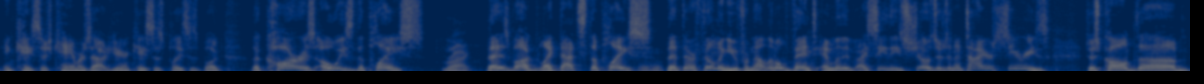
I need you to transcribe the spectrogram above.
in case there's cameras out here, in case this place is bugged. The car is always the place Right. that is bugged. Like that's the place that they're filming you from that little vent. And when I see these shows, there's an entire series just called um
